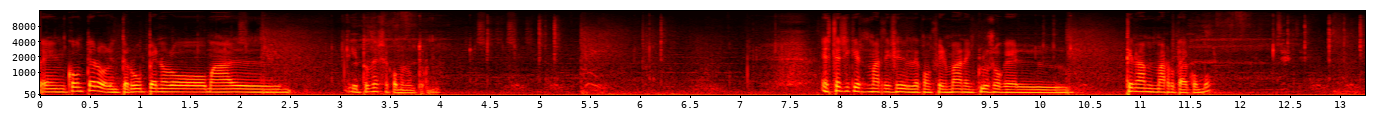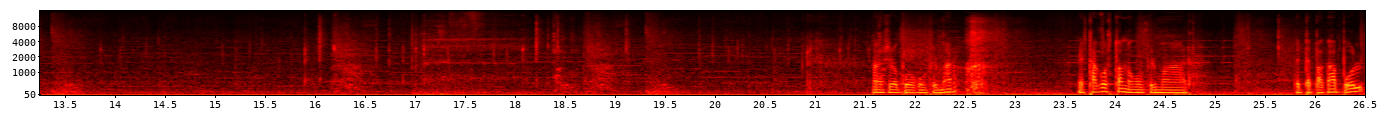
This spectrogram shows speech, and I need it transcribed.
en, counter o lo interrumpen o lo mal. Y entonces se comen un turno. Este sí que es más difícil de confirmar, incluso que el. Tiene la misma ruta de combo. A ver si lo puedo confirmar. Me está costando confirmar. Vete para acá, Paul.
